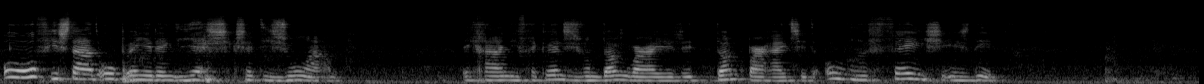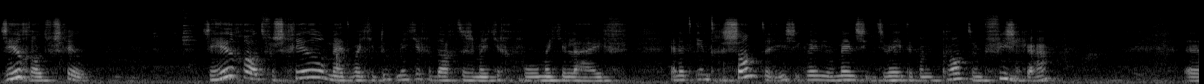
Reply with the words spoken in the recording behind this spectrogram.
Of je staat op en je denkt, yes, ik zet die zon aan. Ik ga in die frequenties van dankbaarheid zitten. Oh, wat een feestje is dit. Is een heel groot verschil. Het is een heel groot verschil met wat je doet met je gedachten, met je gevoel, met je lijf. En het interessante is, ik weet niet of mensen iets weten van kwantumfysica. Eh,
